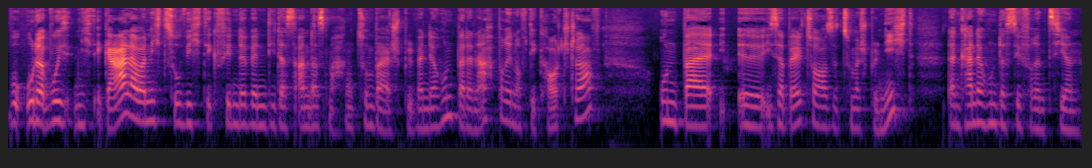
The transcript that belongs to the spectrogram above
wo, oder wo ich nicht egal, aber nicht so wichtig finde, wenn die das anders machen. Zum Beispiel, wenn der Hund bei der Nachbarin auf die Couch darf und bei äh, Isabel zu Hause zum Beispiel nicht, dann kann der Hund das differenzieren.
